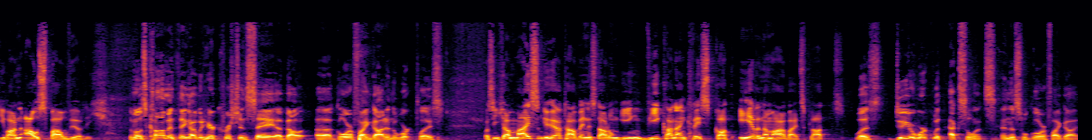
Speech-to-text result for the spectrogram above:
die waren ausbauwürdig. The most common thing I would hear Christians say about uh, glorifying God in the workplace Was ich am meisten gehört habe, wenn es darum ging, wie kann ein Christ Gott ehren am Arbeitsplatz, was do your work with excellence, and this will glorify God.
